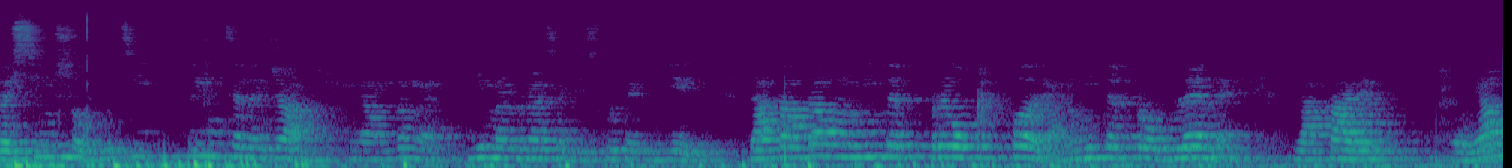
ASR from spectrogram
găsim soluții, îi înțelegeam și spuneam, domnule, nimeni nu vrea să discute cu ei. Dacă aveau anumite preocupări, anumite probleme la care voiau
